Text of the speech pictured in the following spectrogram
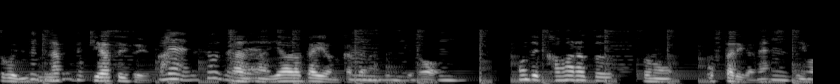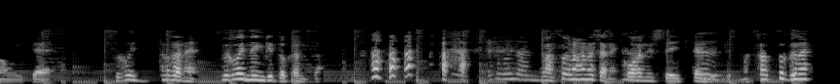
すごい懐きやすいというか、ねそうね。あ柔らかいような方なんですけどう、ん。本当に変わらず、その、お二人がね、うん今もいて、すごい、ただね、すごい年月を感じた。そうなんだ。まあ、その話はね、後半にしていきたいんですけど、まあ、早速ね、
